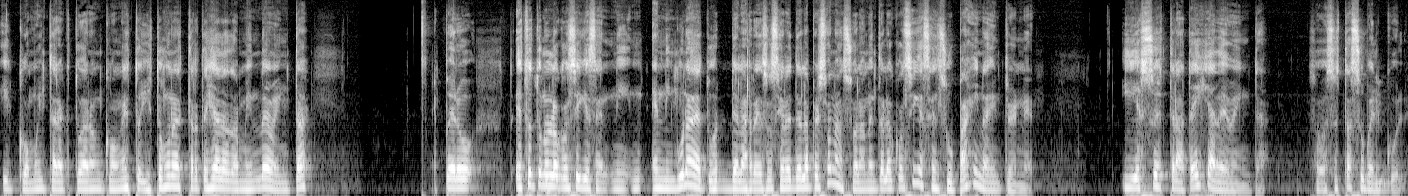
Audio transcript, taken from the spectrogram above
y cómo interactuaron con esto. Y esto es una estrategia también de venta. Pero esto tú no lo consigues en, en ninguna de, de, las redes sociales de la persona, solamente lo consigues en su página de internet. Y es su estrategia de venta. eso está súper cool.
